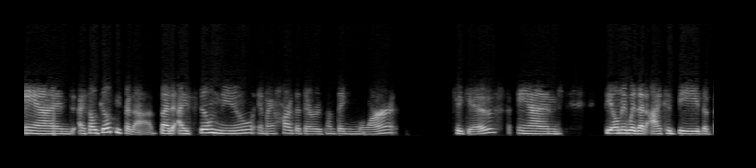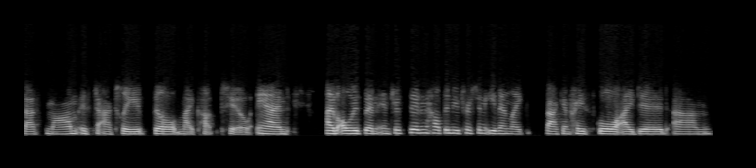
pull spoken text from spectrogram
And I felt guilty for that, but I still knew in my heart that there was something more to give. And the only way that I could be the best mom is to actually fill my cup too. And I've always been interested in health and nutrition. Even like back in high school, I did um,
